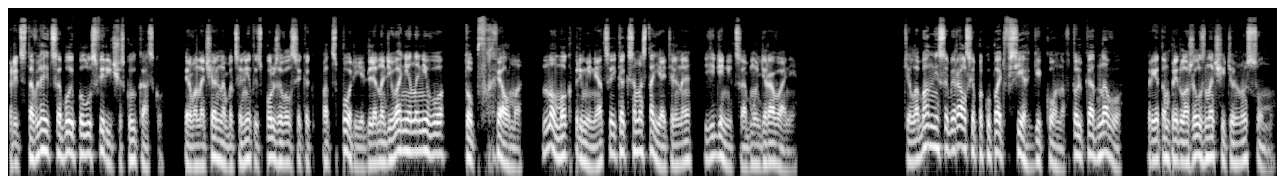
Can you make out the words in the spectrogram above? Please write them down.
представляет собой полусферическую каску, Первоначально бацинет использовался как подспорье для надевания на него топф-хелма, но мог применяться и как самостоятельная единица обмундирования. Телобан не собирался покупать всех гекконов, только одного, при этом предложил значительную сумму.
